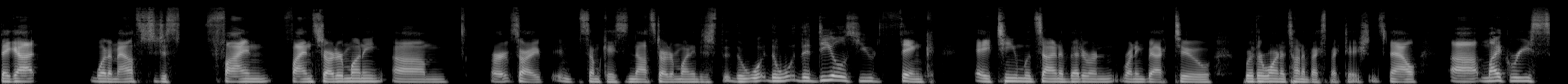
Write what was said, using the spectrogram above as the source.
They got what amounts to just fine, fine starter money. Um, or sorry, in some cases not starter money. Just the the the, the deals you'd think a team would sign a veteran running back to, where there weren't a ton of expectations. Now, uh, Mike Reiss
